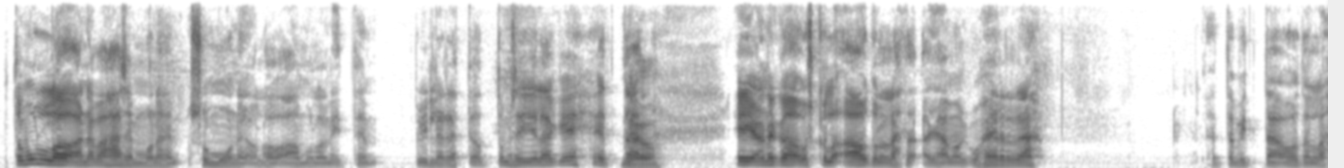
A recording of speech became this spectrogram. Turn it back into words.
Mutta mulla on aina vähän semmoinen sumunen olo aamulla niiden pillereiden ottamisen jälkeen, että Joo. ei ainakaan uskalla autolla lähteä ajamaan, kun herää. Että pitää ootella,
